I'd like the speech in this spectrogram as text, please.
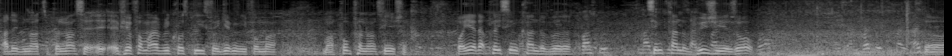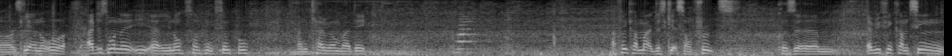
I don't even know how to pronounce it. If you're from Ivory Coast, please forgive me for my my poor pronunciation. But yeah, that place seemed kind of uh, seemed kind of bougie as well. So I was getting the aura. I just want to eat, uh, you know, something simple and carry on my day. I think I might just get some fruits because um, everything I'm seeing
